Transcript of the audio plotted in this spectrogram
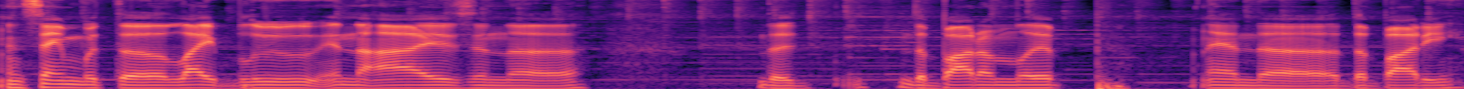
And same with the light blue in the eyes and the the the bottom lip and the the body.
